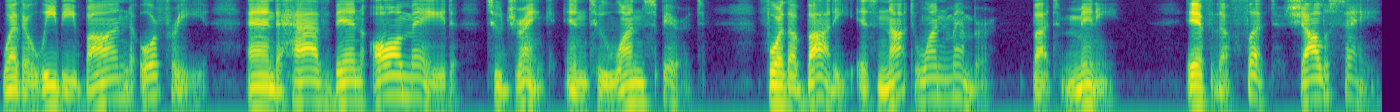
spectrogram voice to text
whether we be bond or free, and have been all made to drink into one Spirit. For the body is not one member, but many. If the foot shall say,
